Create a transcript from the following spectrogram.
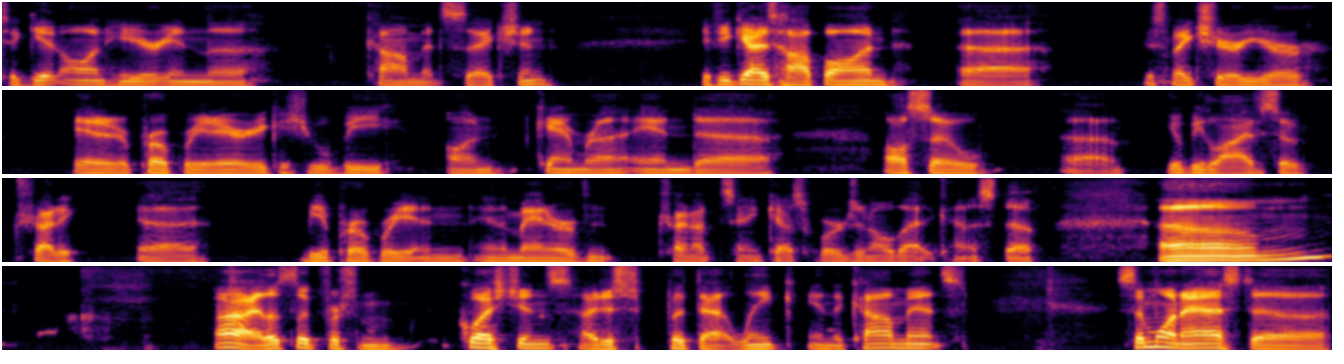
to get on here in the comments section. If you guys hop on, uh, just make sure you're in an appropriate area because you will be on camera and uh, also uh, you'll be live. So try to uh, be appropriate in, in the manner of try not to say any cuss words and all that kind of stuff. Um, all right, let's look for some questions. I just put that link in the comments. Someone asked, uh,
